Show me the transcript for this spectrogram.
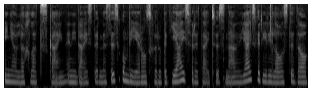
en jou lig laat skyn in die duisternis. Dis hoekom die Here ons geroep het juis vir 'n tyd soos nou, juis vir hierdie laaste dae.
